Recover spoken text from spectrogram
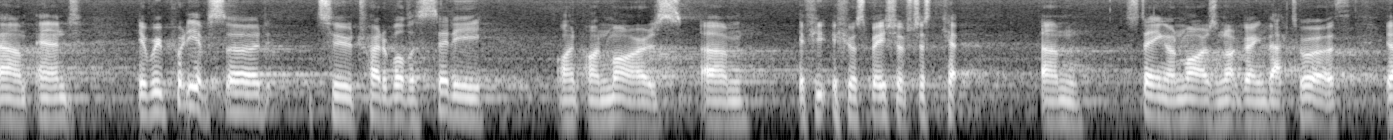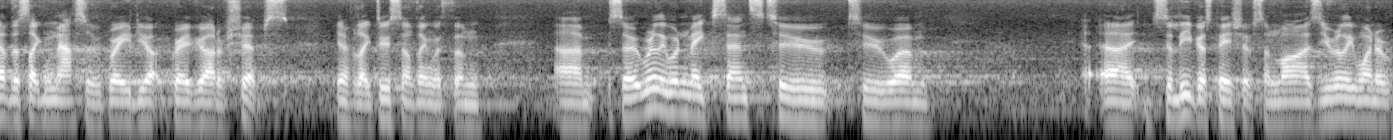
Um, and it would be pretty absurd to try to build a city on, on Mars um, if, you, if your spaceships just kept um, staying on Mars and not going back to Earth. You have this like massive graveyard, graveyard of ships. You have to like do something with them. Um, so it really wouldn't make sense to, to, um, uh, to leave your spaceships on Mars. You really want to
